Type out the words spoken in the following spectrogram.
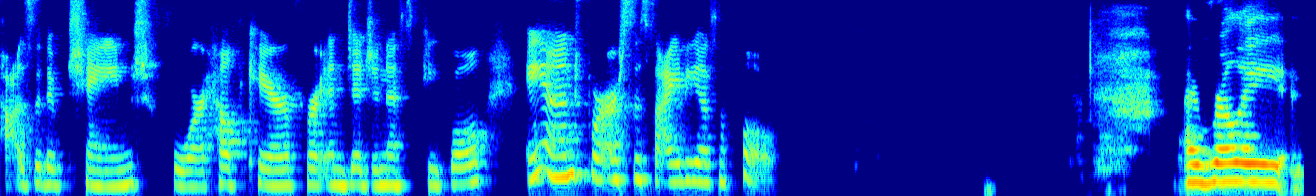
positive change for healthcare for Indigenous people and for our society as a whole? I really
